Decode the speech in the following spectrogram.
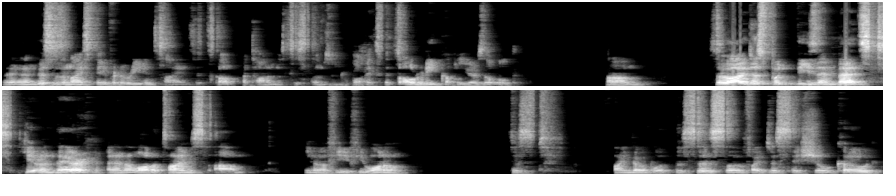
and this is a nice paper to read in Science. It's called Autonomous Systems and Robotics. It's already a couple years old. Um, so I just put these embeds here and there, and a lot of times, um, you know, if you if you want to just find out what this is, so if I just say show code,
